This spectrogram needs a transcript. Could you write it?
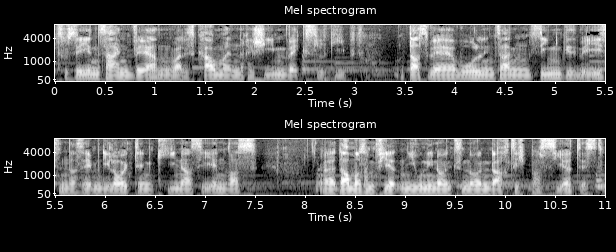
zu sehen sein werden, weil es kaum einen Regimewechsel gibt. Und das wäre ja wohl in seinem Sinn gewesen, dass eben die Leute in China sehen, was äh, damals am 4. Juni 1989 passiert ist.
